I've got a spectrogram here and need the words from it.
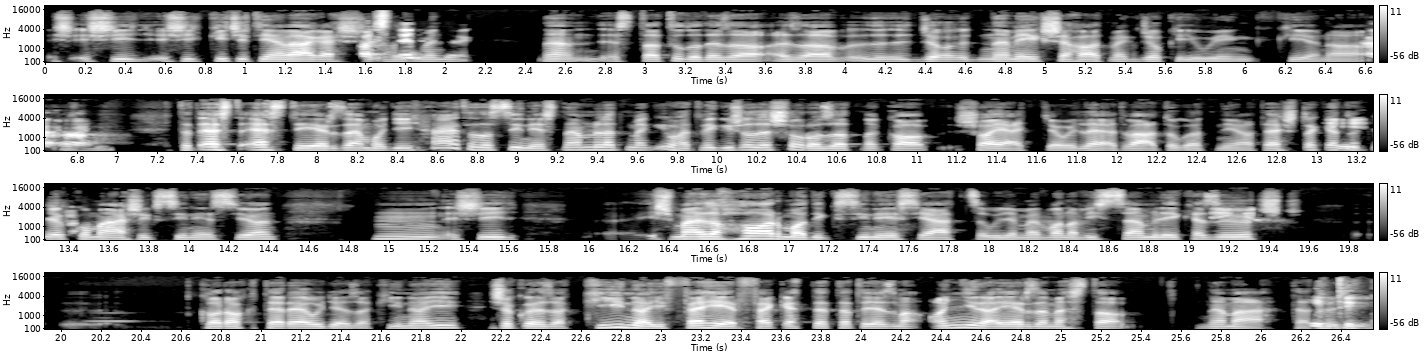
és, és, így, és így kicsit ilyen vágás, Azt hogy mondják, nem, ezt a, tudod, ez a, ez a nem mégse halt meg Jockey Ewing kijön a, tehát ezt, ezt érzem, hogy így hát az a színész nem lett meg, jó, hát végülis az a sorozatnak a sajátja, hogy lehet váltogatni a testeket, hogy akkor másik színész jön, hmm, és így, és már ez a harmadik színész játsza, ugye, mert van a visszaemlékezős karaktere, ugye ez a kínai, és akkor ez a kínai fehér-fekete, tehát hogy ez már annyira érzem ezt a nem áll. Tehát, hogy,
